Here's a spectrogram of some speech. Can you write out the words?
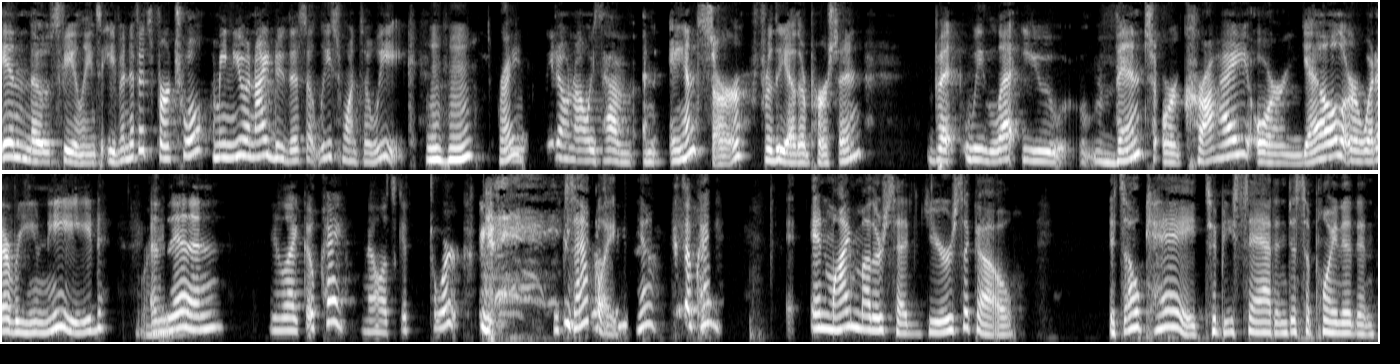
in those feelings, even if it's virtual. I mean, you and I do this at least once a week. Mm-hmm. Right. We don't always have an answer for the other person, but we let you vent or cry or yell or whatever you need. right. And then you're like, okay, now let's get to work. exactly. Yeah. it's okay. And my mother said years ago, it's okay to be sad and disappointed and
